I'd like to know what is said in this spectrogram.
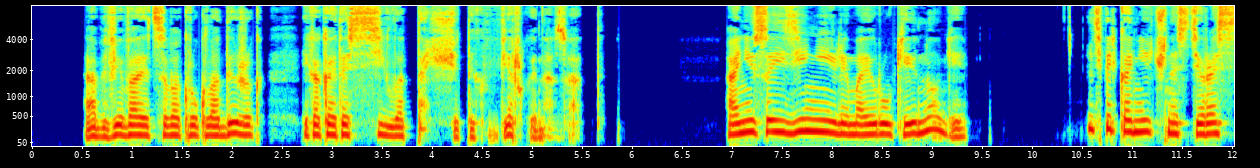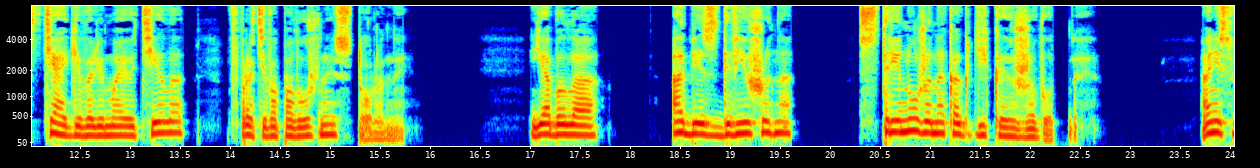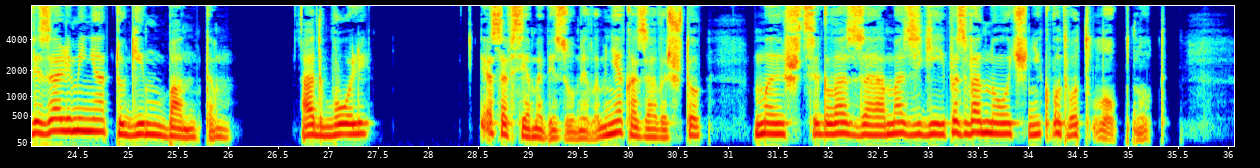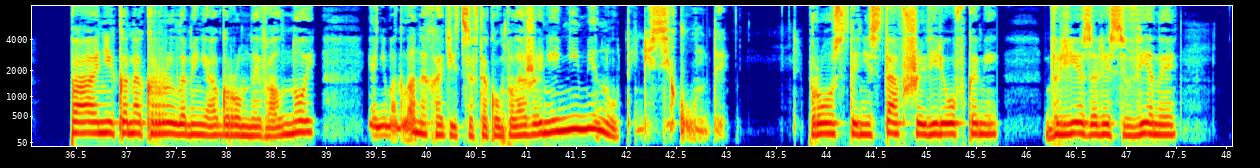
обвивается вокруг лодыжек, и какая-то сила тащит их вверх и назад. Они соединили мои руки и ноги, и теперь конечности растягивали мое тело в противоположные стороны. Я была обездвижена стреножена, как дикое животное. Они связали меня тугим бантом. От боли я совсем обезумела. Мне казалось, что мышцы, глаза, мозги, позвоночник вот-вот лопнут. Паника накрыла меня огромной волной. Я не могла находиться в таком положении ни минуты, ни секунды. Просто не ставшие веревками, врезались в вены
